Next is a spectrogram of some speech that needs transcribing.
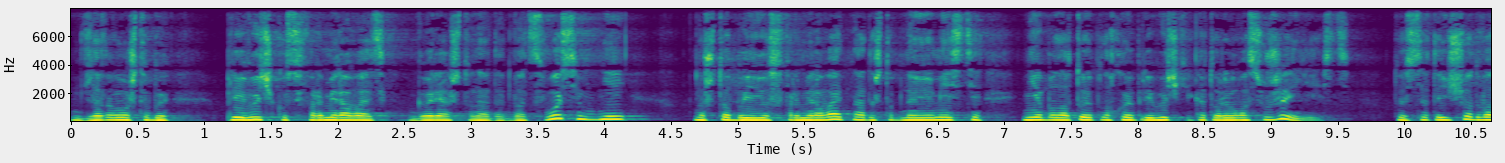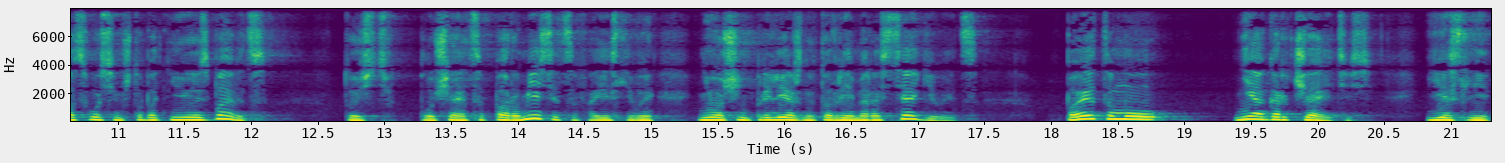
Для того, чтобы привычку сформировать, говорят, что надо 28 дней, но чтобы ее сформировать, надо, чтобы на ее месте не было той плохой привычки, которая у вас уже есть. То есть это еще 28, чтобы от нее избавиться. То есть получается пару месяцев, а если вы не очень прилежны, то время растягивается. Поэтому не огорчайтесь, если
